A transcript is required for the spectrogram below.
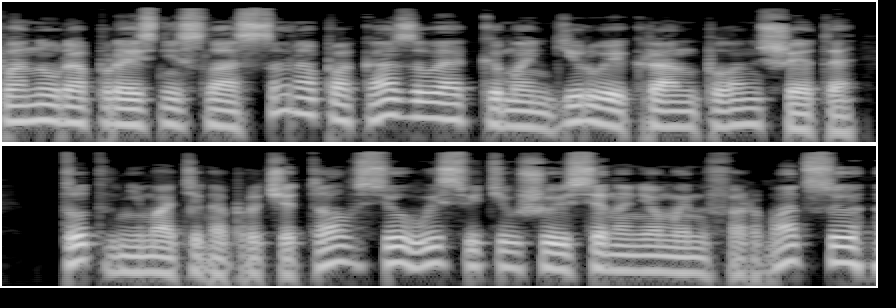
понуро произнесла Сара, показывая командиру экран планшета – тот внимательно прочитал всю высветившуюся на нем информацию,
